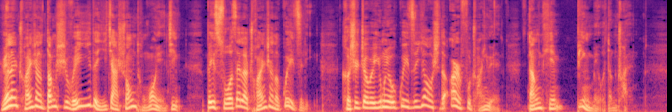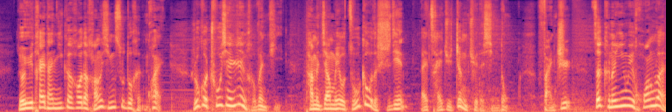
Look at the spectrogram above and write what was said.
原来船上当时唯一的一架双筒望远镜被锁在了船上的柜子里。可是，这位拥有柜子钥匙的二副船员当天并没有登船。由于泰坦尼克号的航行速度很快，如果出现任何问题，他们将没有足够的时间来采取正确的行动。反之，则可能因为慌乱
